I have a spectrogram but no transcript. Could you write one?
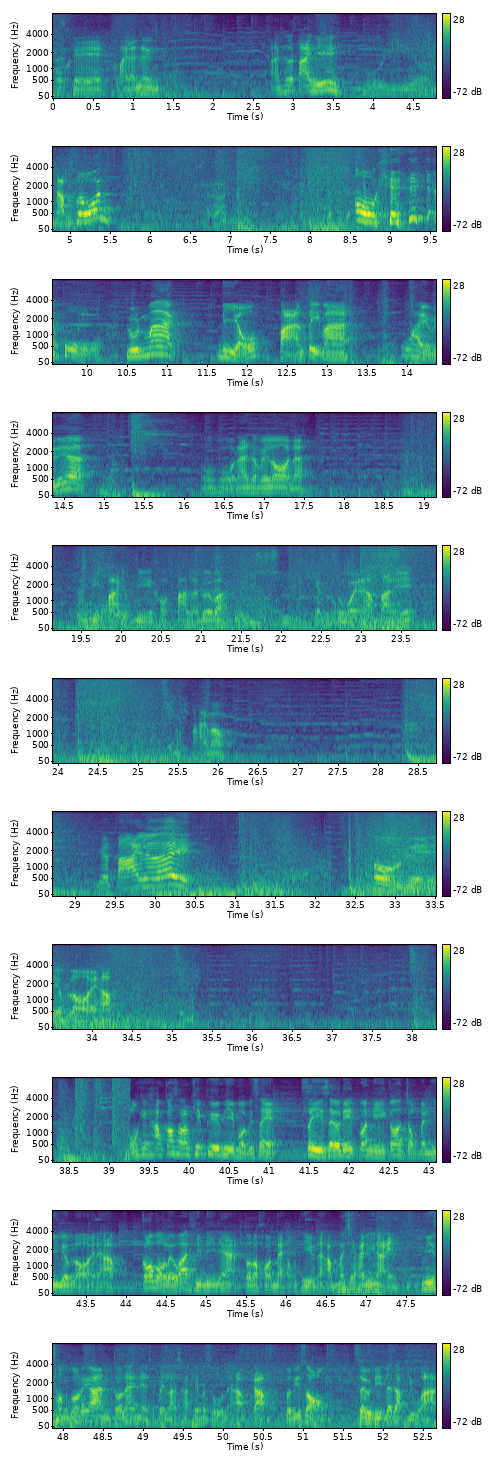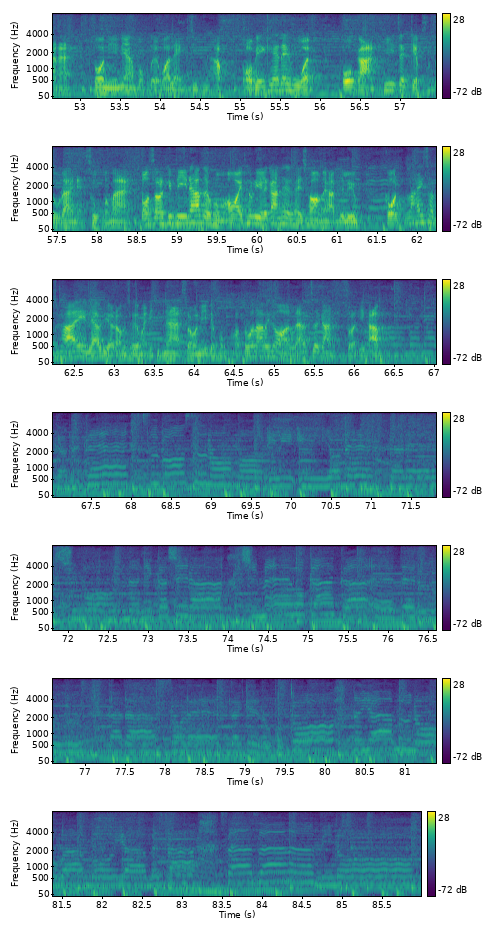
โอเค ไปแล้วหนึ่งอาเธอตายทีดับศูนย์โอเคโอ้ ลุ้นมาก เดี๋ยวป่านติมา ไหวไหมเนี่ย โอ้โห น่าจะไม่รอดนะอันติป่ายกนี้เขาตันแล้วด้วยปะอย่างซวยนะครับตอนนี้ตายเปล่าอย่าตายเลย โอเค เรียบร้อยครับ โอเคครับก็สำหรับคลิป PVP หมวดพิเศษ 4 เซลดิสวันนี้ก็จบเป็นที่เรียบร้อยนะครับ ก็บอกเลยว่าทีมนี้เนี่ยตัวละครแบกของทีมนะครับไม่ใช่ใครที่ไหน มี 2 ตัวด้วยกัน ตัวแรกเนี่ยจะเป็นราชาเทพสูรนะครับ กับตัวที่ 2 เซลดิสระดับ UR นะ ตัวนี้เนี่ยบอกเลยว่าแรงจริงนะครับ ขอเพียงแค่ได้หวดโอกาสที่จะเก็บศัตรูได้เนี่ยสูงมากๆตอนสำหรับคลิปนี้นะครับเดี๋ยวผมเอาไว้เท่านี้แล้วกันถ้าใครชอบนะครับอย่าลืมกดไลค์ subscribe แล้วเดี๋ยวเรามาเจอกันใหม่ในคลิปหน้าสำหรับวันนี้เดี๋ยวผมขอตัวลาไปก่อนแล้วเจอกันสวัสดีครับ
